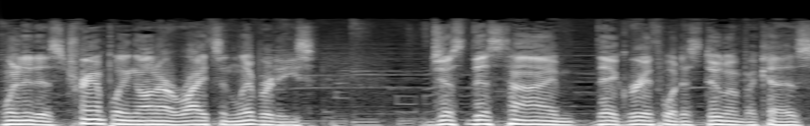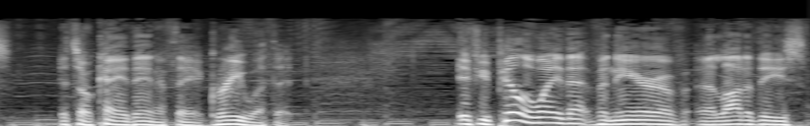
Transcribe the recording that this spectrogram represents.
when it is trampling on our rights and liberties. Just this time, they agree with what it's doing because it's okay then if they agree with it. If you peel away that veneer of a lot of these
